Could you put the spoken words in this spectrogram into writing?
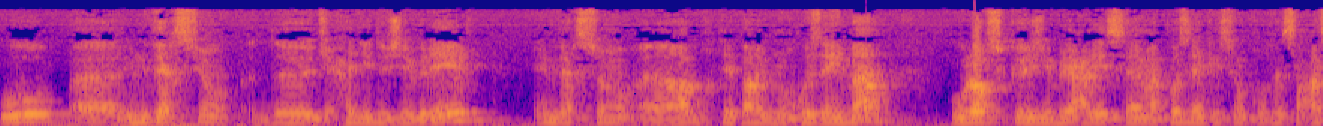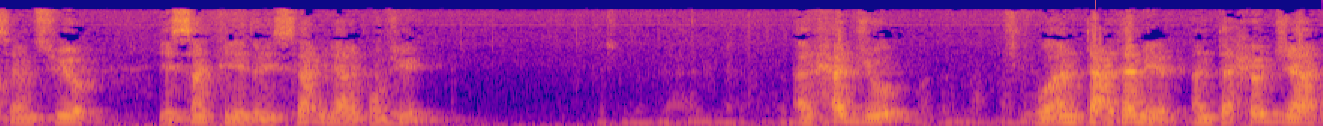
où euh, une version de, du hadith de Jibril, une version euh, rapportée par Ibn Khuzayma, où lorsque Jibril a posé la question au professeur Hassan sur les cinq piliers de l'islam, il a répondu An ta'tamir, an tahujja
